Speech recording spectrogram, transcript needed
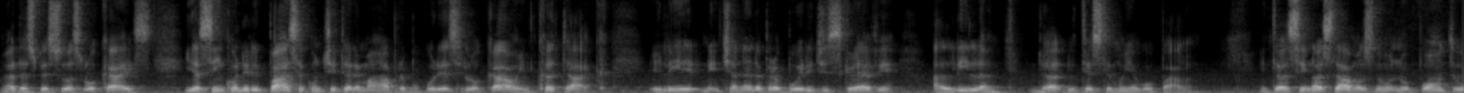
né, das pessoas locais. E assim, quando ele passa com Chaitanya Mahaprabhu por esse local, em Katak, ele, Nityananda Prabhu ele descreve a lila da, do testemunha Gopala. Então, assim, nós estávamos no, no ponto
